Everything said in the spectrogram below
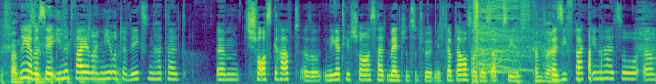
es war ein Nee, aber wirklich Enid war ja noch nie unterwegs und hat halt ähm, die Chance gehabt, also Negativchance halt Menschen zu töten. Ich glaube, darauf sollte das abzielen. Das kann sein. Weil sie fragt ihn halt so, ähm,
